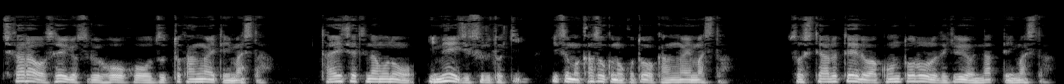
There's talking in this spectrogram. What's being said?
力を制御する方法をずっと考えていました。大切なものをイメージするとき、いつも家族のことを考えました。そしてある程度はコントロールできるようになっていました。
